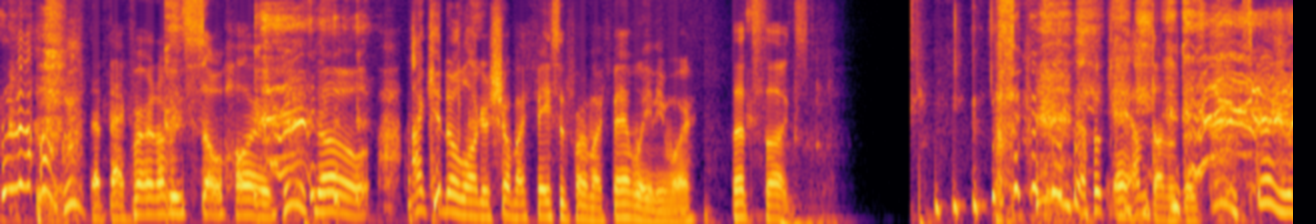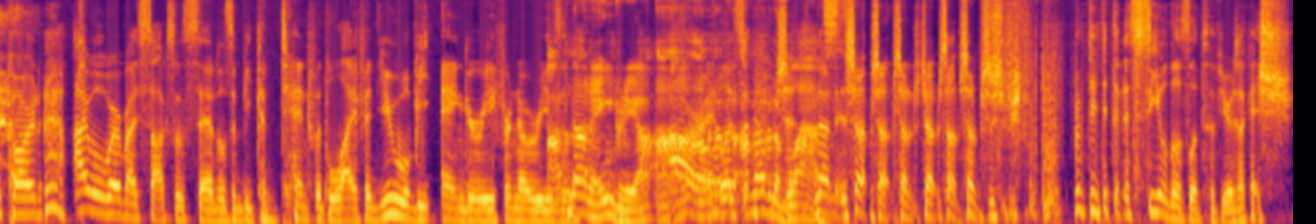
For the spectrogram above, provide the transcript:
No. That backfired on me so hard. No. I can no longer show my face in front of my family anymore. That sucks. okay, I'm done with this. Screw you, Cord. I will wear my socks with sandals and be content with life, and you will be angry for no reason. I'm not angry. I, I, All I'm, right, having, let's- I'm having a shut- blast. No, no, shut up, shut up, shut up, shut up, shut up, shut up. Shh, shh. Seal those lips of yours, okay? Shh.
